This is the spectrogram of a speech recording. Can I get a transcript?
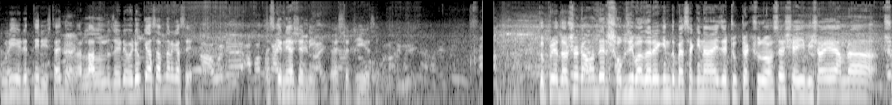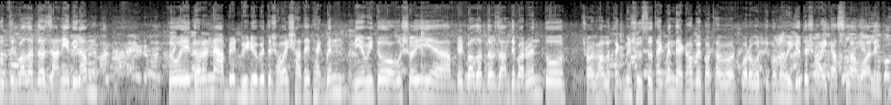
কুড়ি এটা তিরিশ তাই তো? আর লাল আলু যেটা ওইটাও কি আছে আপনার কাছে? না ওটা আপাতত আজকে নিয়ে আসেননি? আচ্ছা ঠিক আছে। তো প্রিয় দর্শক, আমাদের সবজি বাজারে কিন্তু বেচা কিনা এই যে টুকটাক শুরু হচ্ছে, সেই বিষয়ে আমরা সবজির বাজার দর জানিয়ে দিলাম। তো এই ধরনের আপডেট ভিডিও পেতে সবাই সাথেই থাকবেন। নিয়মিত অবশ্যই আপডেট বাজার দর জানতে পারবেন। তো সবাই ভালো থাকবেন, সুস্থ থাকবেন। দেখা হবে কথা পরবর্তী কোনো ভিডিওতে। সবাইকে আসসালামু আলাইকুম।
